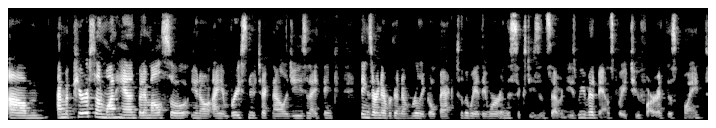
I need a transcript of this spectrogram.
um, I'm a purist on one hand, but I'm also you know I embrace new technologies, and I think things are never going to really go back to the way they were in the 60s and 70s. We've advanced way too far at this point.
